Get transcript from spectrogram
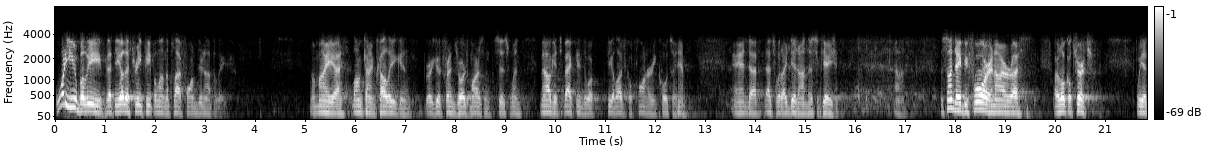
What do you believe that the other three people on the platform do not believe? Well, my uh, longtime colleague and very good friend George Marsden says when Mouw gets backed into a theological corner, he quotes a hymn. And uh, that's what I did on this occasion. Uh, the Sunday before in our, uh, our local church, we had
